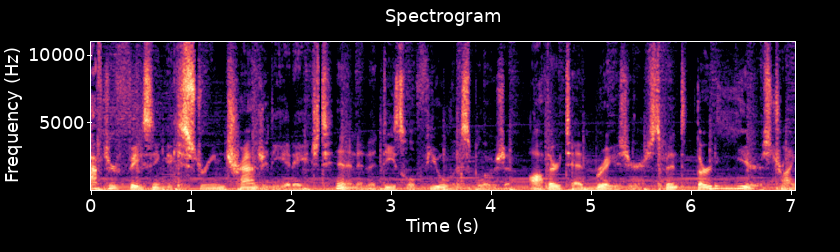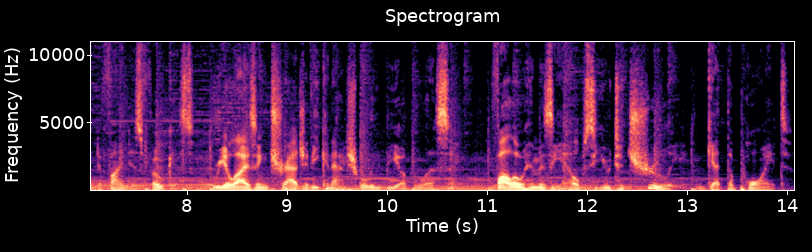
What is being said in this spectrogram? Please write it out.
After facing extreme tragedy at age 10 in a diesel fuel explosion, author Ted Brasier spent 30 years trying to find his focus, realizing tragedy can actually be a blessing. Follow him as he helps you to truly get the point.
